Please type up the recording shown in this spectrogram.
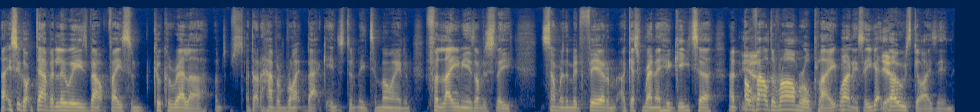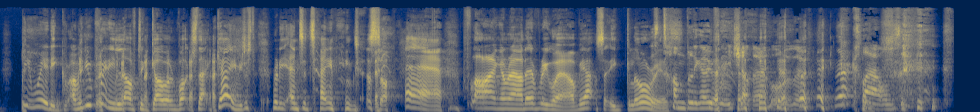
that is, you've got David Luiz, Faes, and Cucurella. I don't have a right back instantly to mind. And Fellaini is obviously somewhere in the midfield. And I guess Rene Higuita and oh, yeah. oh, Valderrama will play, won't he? So you get yeah. those guys in. Be really, I mean, you'd really love to go and watch that game. It's just really entertaining, just sort of hair flying around everywhere. It'll be absolutely glorious. Just tumbling over each other, all of the exactly. clowns.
